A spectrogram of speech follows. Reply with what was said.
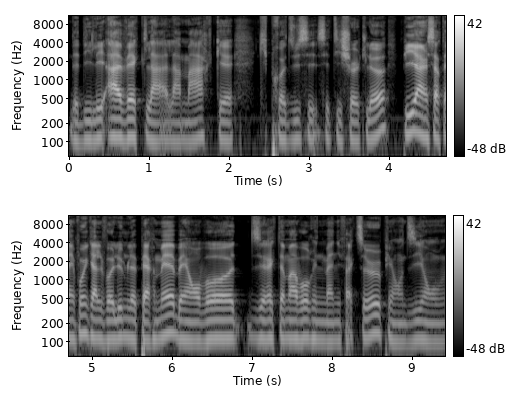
de dealer avec la, la marque qui produit ces, ces t-shirts-là. Puis à un certain point, quand le volume le permet, ben on va directement avoir une manufacture, puis on dit on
